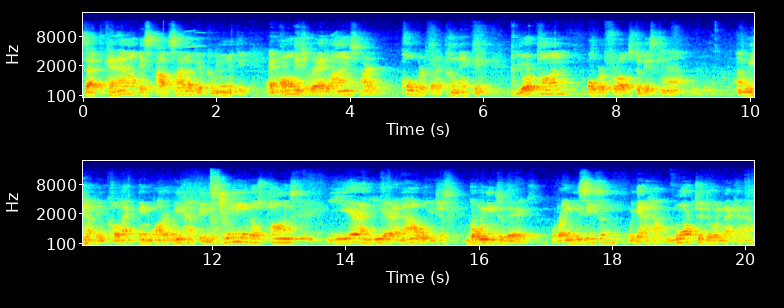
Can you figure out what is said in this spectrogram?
That canal is outside of your community, and all these red lines are culverts that are connecting. Your pond overflows to this canal. And we have been collecting water, we have been treating those ponds year and year, and now we're just going into the rainy season, we're going to have more to do in that canal.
